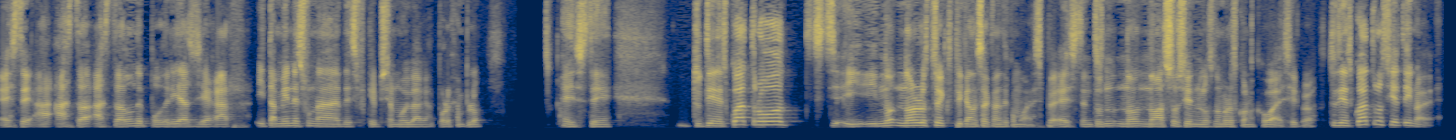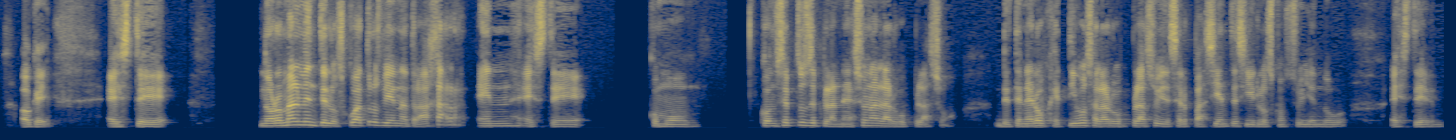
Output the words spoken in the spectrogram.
este, hasta, hasta dónde podrías llegar. Y también es una descripción muy vaga. Por ejemplo, este, tú tienes cuatro y, no, no, lo estoy explicando exactamente cómo es. Este, entonces no, no asocien los números con lo que voy a decir, pero tú tienes cuatro, siete y nueve. Ok. Este, normalmente los cuatro vienen a trabajar en este, como conceptos de planeación a largo plazo, de tener objetivos a largo plazo y de ser pacientes y irlos construyendo este,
